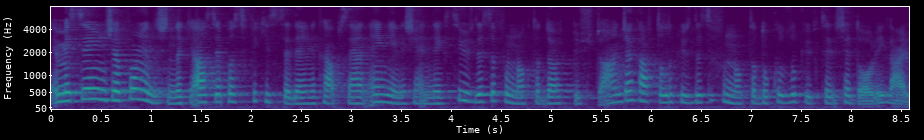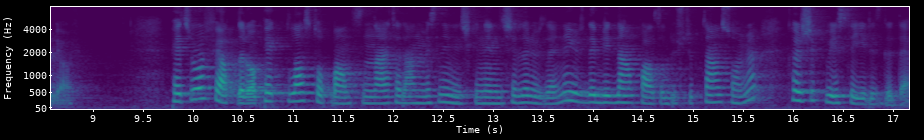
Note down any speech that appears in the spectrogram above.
MSCI'nin Japonya dışındaki Asya Pasifik hisselerini kapsayan en geniş endeksi %0.4 düştü ancak haftalık %0.9'luk yükselişe doğru ilerliyor. Petrol fiyatları OPEC Plus toplantısının ertelenmesine ilişkin endişeler üzerine %1'den fazla düştükten sonra karışık bir seyir izledi.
